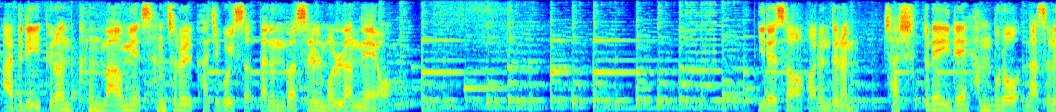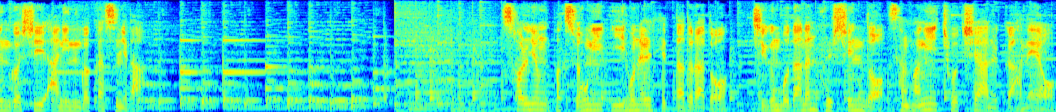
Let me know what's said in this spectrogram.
아들이 그런 큰 마음의 상처를 가지고 있었다는 것을 몰랐네요. 이래서 어른들은 자식들의 일에 함부로 나서는 것이 아닌 것 같습니다. 설령 박수홍이 이혼을 했다더라도 지금보다는 훨씬 더 상황이 좋지 않을까 하네요.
